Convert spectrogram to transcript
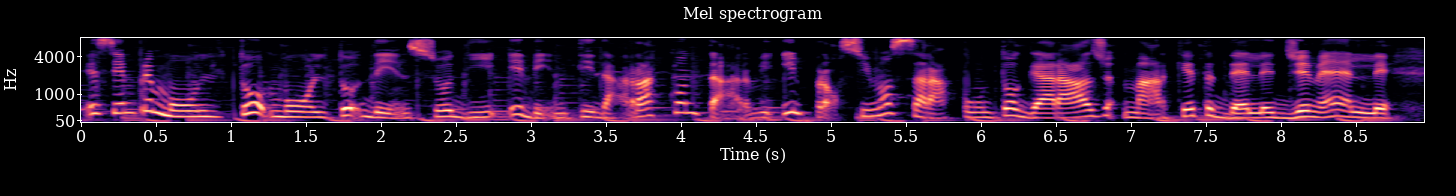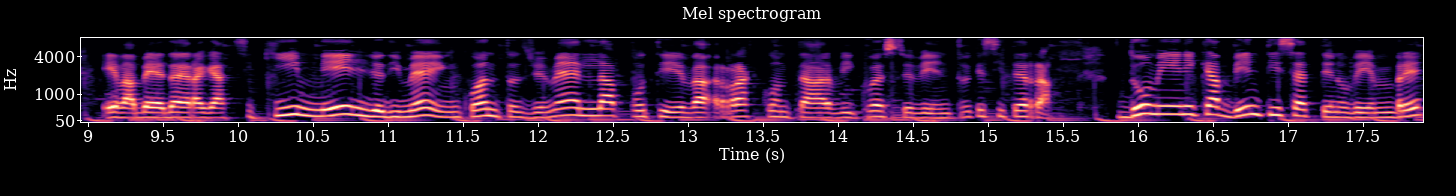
e sempre molto molto denso di eventi da raccontarvi. Il prossimo sarà appunto Garage Market delle Gemelle. E vabbè, dai ragazzi, chi meglio di me in quanto gemella poteva raccontarvi questo evento che si terrà domenica 27 novembre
